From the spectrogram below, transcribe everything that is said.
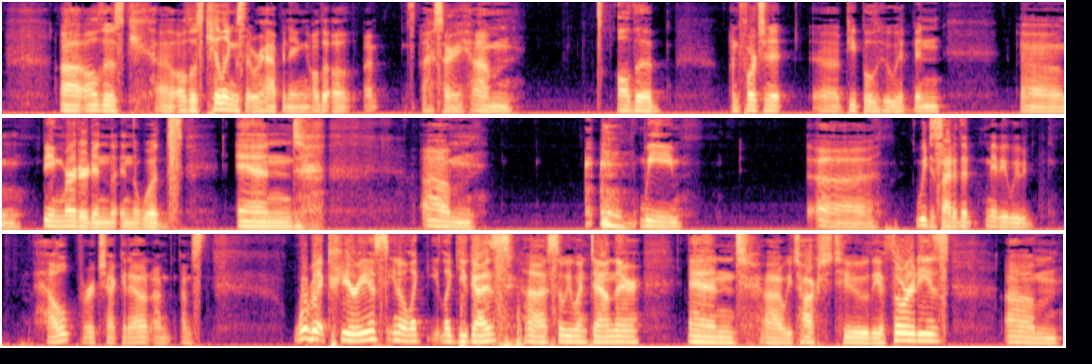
uh, all those uh, all those killings that were happening. All the oh, I'm uh, sorry, um, all the unfortunate uh, people who had been um, being murdered in the in the woods, and um, we uh, we decided that maybe we would help or check it out. I'm I'm we're a bit curious, you know, like like you guys. Uh, so we went down there and uh, we talked to the authorities, um,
